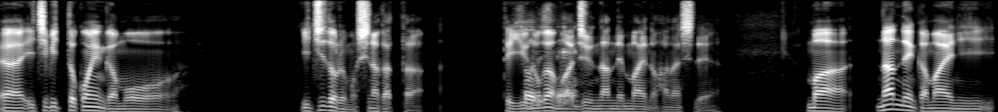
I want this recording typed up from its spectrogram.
えー1ビットコインがもう1ドルもしなかったっていうのが、まあ十何年前の話で。まあ何年か前に、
